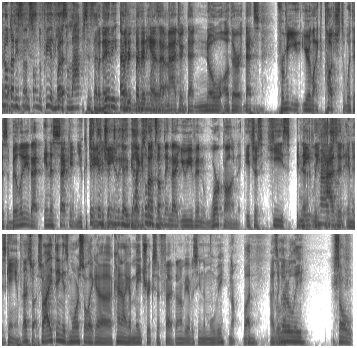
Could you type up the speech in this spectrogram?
player know that he's, he's on the field. He but- has lapses that But then, very. but, every- but every then he has that does. magic that no other. That's for me. You, you're like touched with this ability that in a second you could It change, can a change game. the game. Yeah, like it's not something that you even work on. It's just he's innately He has has, it. it in his game. That's why. So I think it's more so like a kind of like a Matrix effect. I don't know if you ever seen the movie. No. but How's it literally. So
